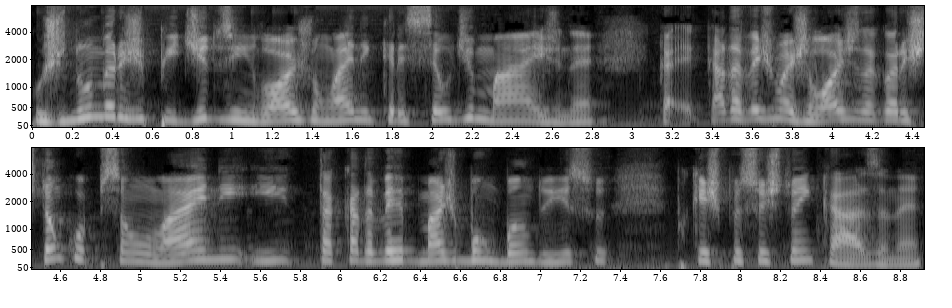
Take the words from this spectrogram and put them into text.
Os números de pedidos em loja online cresceu demais, né? Cada vez mais lojas agora estão com opção online e tá cada vez mais bombando isso porque as pessoas estão em casa, né?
